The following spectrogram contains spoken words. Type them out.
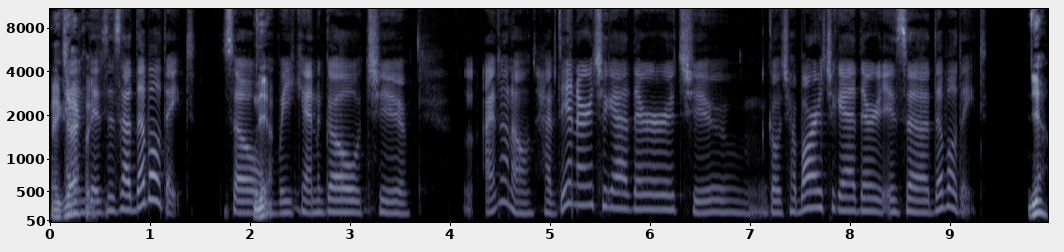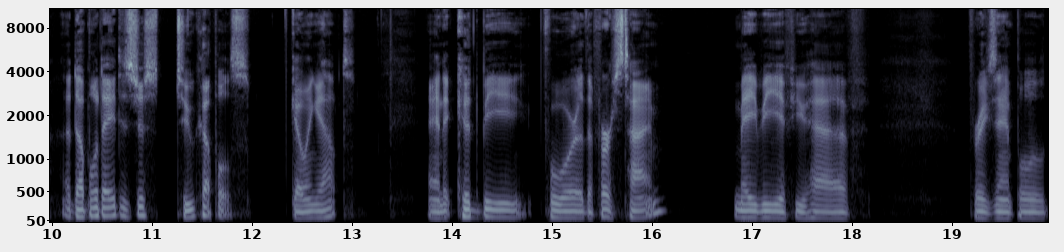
Exactly. And this is a double date. So Yeah. we can go to I don't know, have dinner together, to go to a bar together is a double date. yeah, a double date is just two couples going out. And it could be for the first time. Maybe if you have, for example,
